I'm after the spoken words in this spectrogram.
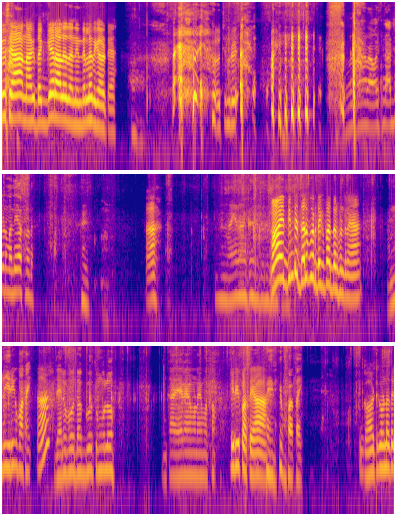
చూసా నాకు దగ్గర రాలేదు? నేను తెలియదు కాబట్టి. వచ్చింది. వచ్చిన అర్జుడు మళ్ళీ వేస్తున్నాడు ఆ. మా తింటే జలుబు కూడా తగ్గిపోద్ది అనుకుంటున్నా. అన్నీ ఇరిగిపోతాయి? జలుబు దగ్గు తుమ్ములు ఇంకా ఏమేమి ఉన్నాయి మొత్తం? ఇరిగిపోతాయా? ఇరిగిపోతాయి. ఘాటుగా ఉండదు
